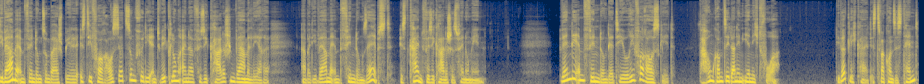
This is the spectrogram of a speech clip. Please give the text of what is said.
die Wärmeempfindung zum Beispiel ist die Voraussetzung für die Entwicklung einer physikalischen Wärmelehre, aber die Wärmeempfindung selbst ist kein physikalisches Phänomen. Wenn die Empfindung der Theorie vorausgeht, warum kommt sie dann in ihr nicht vor? Die Wirklichkeit ist zwar konsistent,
